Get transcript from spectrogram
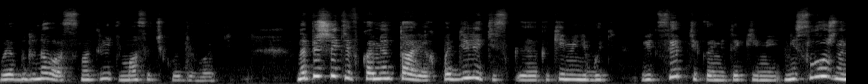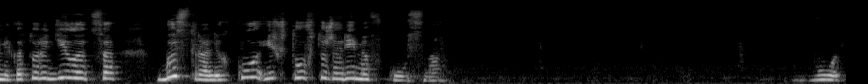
Я буду на вас смотреть, масочку одевать. Напишите в комментариях, поделитесь э, какими-нибудь рецептиками такими несложными, которые делаются быстро, легко и что в то же время вкусно. Вот.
